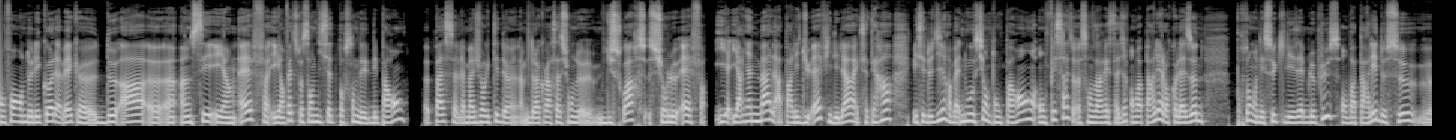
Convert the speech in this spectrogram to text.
enfant rentre de l'école avec euh, deux A, euh, un C et un F, et en fait 77% des, parents passent la majorité de, la conversation du soir sur le F. Il n'y a, rien de mal à parler du F, il est là, etc. Mais c'est de dire, bah, nous aussi en tant que parents, on fait ça sans arrêt. C'est-à-dire qu'on va parler, alors que la zone, pourtant on est ceux qui les aiment le plus, on va parler de ceux euh,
